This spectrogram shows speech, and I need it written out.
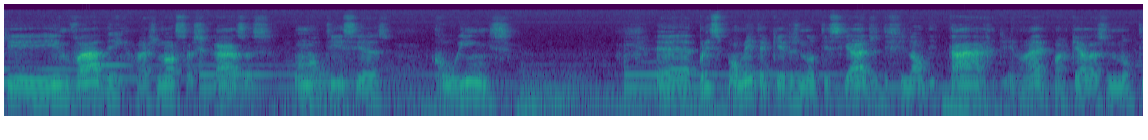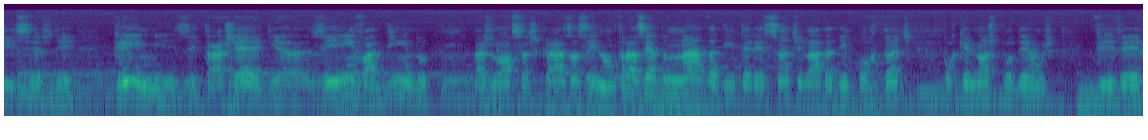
que invadem as nossas casas com notícias ruins, é, principalmente aqueles noticiários de final de tarde, não é? com aquelas notícias de crimes e tragédias e invadindo as nossas casas e não trazendo nada de interessante, nada de importante, porque nós podemos viver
